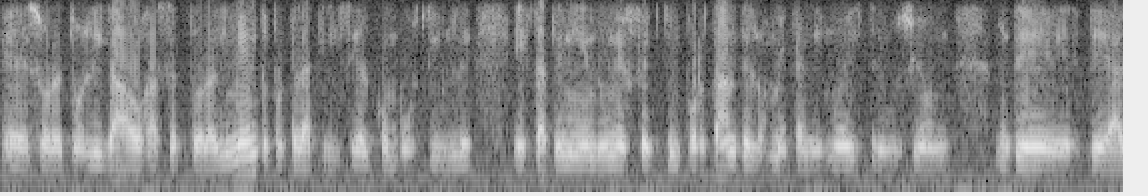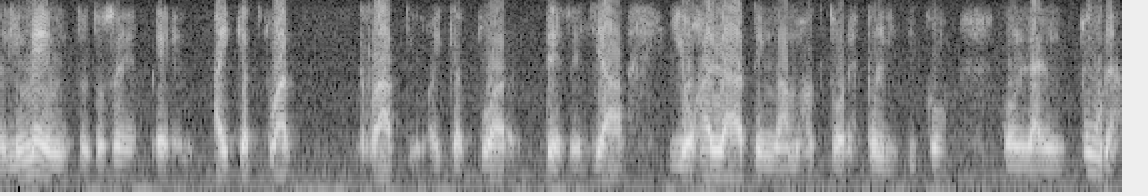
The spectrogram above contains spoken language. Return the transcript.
eh, sobre todo ligados al sector alimento, porque la crisis del combustible está teniendo un efecto importante en los mecanismos de distribución de, de alimentos. Entonces, eh, hay que actuar rápido, hay que actuar desde ya y ojalá tengamos actores políticos con la altura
